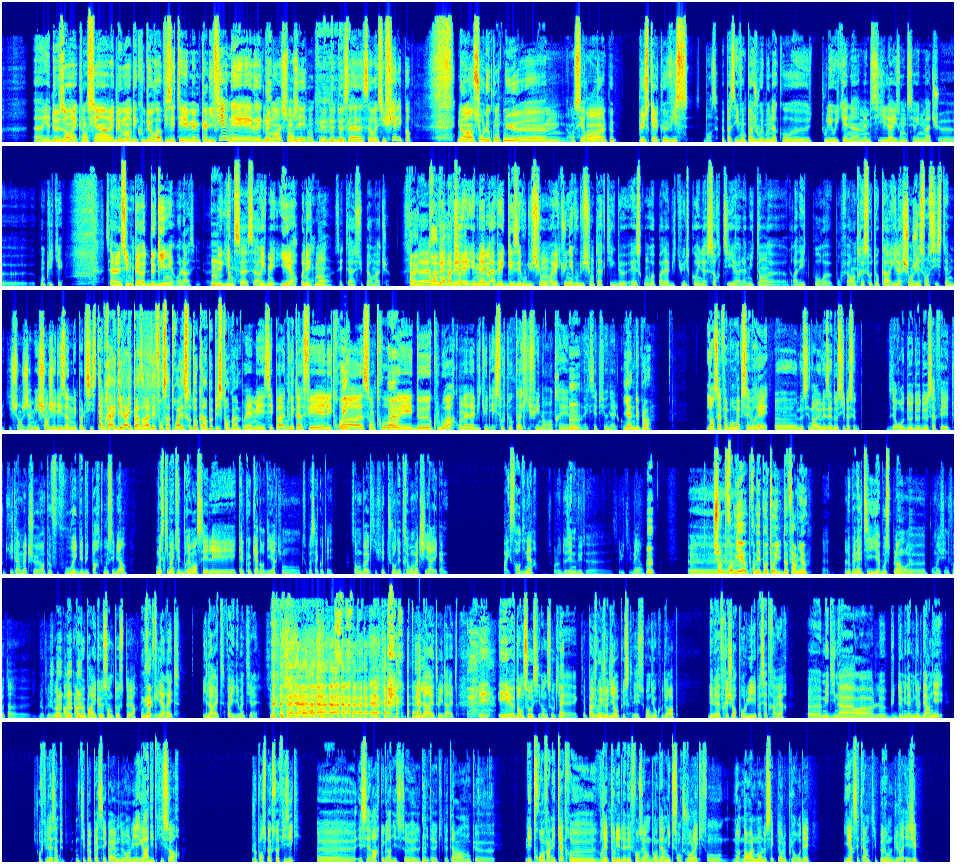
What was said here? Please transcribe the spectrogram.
Euh, il y a deux ans, avec l'ancien règlement des Coupes d'Europe, ils étaient même qualifiés, mais le règlement a changé. Donc euh, de deux, ça, ça aurait suffi à l'époque. Non, sur le contenu, en serrant un peu plus quelques vis, bon, ça peut pas. Ils vont pas jouer Monaco tous les week-ends, hein, même si là, ils ont une série de matchs compliqués. C'est une période de guigne, voilà. C'est une période de hmm. guigne, ça, ça arrive. Mais hier, honnêtement, c'était un super match. Euh, grand, grand match. Et même avec des évolutions, avec une évolution tactique de S qu'on voit pas d'habitude, quand il a sorti à la mi-temps euh, Gradit pour, euh, pour faire entrer Sotoka, il a changé son système qui change jamais, changé les hommes mais pas le système. Après Aguela, il passe dans la défense à 3 et Sotoka un peu piston quand même. Ouais, mais c'est pas tout à fait les trois centraux et deux couloirs qu'on a d'habitude et Sotoka qui fait une rentrée hmm. exceptionnelle. Yann Duplois Lens a fait un bon match, c'est vrai. le scénario les aide aussi parce que 0-2, 2-2, ça fait tout de suite un match euh, un peu foufou avec des buts partout, c'est bien. Moi, ce qui m'inquiète vraiment, c'est les quelques cadres d'hier qui, ont, qui sont passés à côté. Samba, qui fait toujours des très bons matchs hier, il est quand même pas extraordinaire. Sur le deuxième but, euh, c'est lui qui le met. Hein. Mm. Euh, Sur le premier, au premier poteau, il doit faire mieux. Le penalty, il a beau se plaindre, pour moi, il fait une faute. Hein. Il bloque le joueur. Mm, mm, un peu pareil que Santos tout à l'heure. Exact. Il arrête. Il l'arrête. Enfin, il est mal tiré. Mais il l'arrête, oui, il l'arrête. Et, et euh, Danso aussi, Danso qui n'a pas joué jeudi en plus, qui était suspendu en Coupe d'Europe. Il avait la fraîcheur pour lui, il est passé à travers. Euh, Medina, euh, le but de Minamino, le dernier, je trouve qu'il laisse un, petit peu passer quand même devant lui. Et Gradit qui sort, je pense pas que ce soit physique. et c'est rare que Gradit quitte, quitte, le terrain. Hein. donc les trois, enfin les quatre vrais tauliers de la défense de l'an dernier qui sont toujours là, qui sont normalement le secteur le plus rodé. Hier, c'était un petit peu mm. dans le dur et j'ai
